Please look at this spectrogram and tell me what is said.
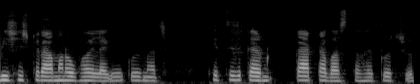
বিশেষ করে আমারও ভয় লাগে কই মাছ খেতে, কারণ কাটা বাঁচতে হয় প্রচুর।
